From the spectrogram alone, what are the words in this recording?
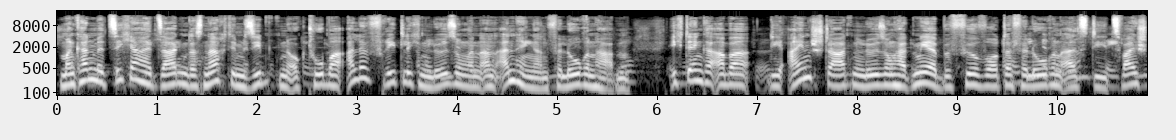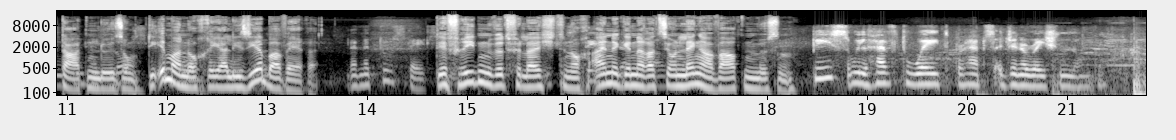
Man kann mit Sicherheit sagen, dass nach dem 7. Oktober alle friedlichen Lösungen an Anhängern verloren haben. Ich denke aber, die Ein-Staaten-Lösung hat mehr Befürworter verloren als die Zwei-Staaten-Lösung, die immer noch realisierbar wäre. Der Frieden wird vielleicht noch eine Generation länger warten müssen. Peace will have to wait perhaps a generation longer.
